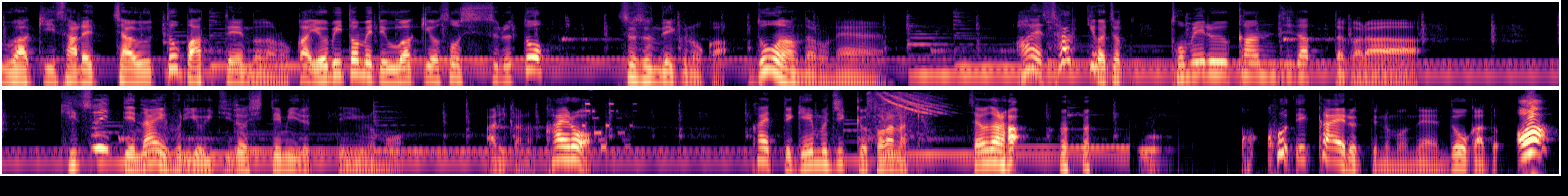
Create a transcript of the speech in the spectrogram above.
浮気されちゃうとバッドエンドなのか、呼び止めて浮気を阻止すると進んでいくのか。どうなんだろうね。あれ、さっきはちょっと止める感じだったから、気づいてないふりを一度してみるっていうのもありかな。帰ろう。帰ってゲーム実況取らなきゃ。さよなら。ここで帰るっていうのもね、どうかと。あ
